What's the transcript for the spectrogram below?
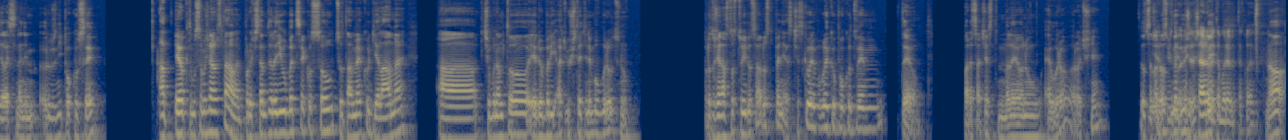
Dělají se na něm různé pokusy. A jo, k tomu se možná dostáváme. Proč tam ty lidi vůbec jako jsou, co tam jako děláme a k čemu nám to je dobrý, ať už teď nebo v budoucnu. Protože nás to stojí docela dost peněz. Českou republiku, pokud vím, ty jo, 56 milionů euro ročně. Docela dost. My, my, to bude takhle. No,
